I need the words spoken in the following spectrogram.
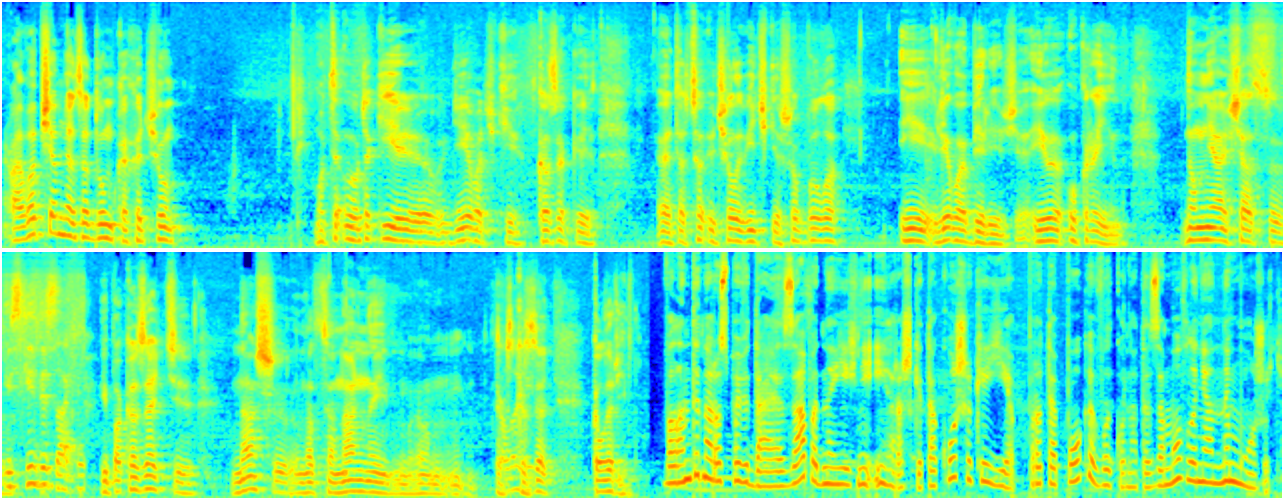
а вообще у меня задумка, хочу вот, вот такие девочки, казаки, это со- чоловічки, щоб було і лівобережжя, і Україна. Но у меня сейчас І схід, і захід. и показать э, наш э, национальный, м, так Колорит. сказать, колорит. Валентина розповідає, запит на їхні іграшки та кошики є, проте поки виконати замовлення не можуть.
